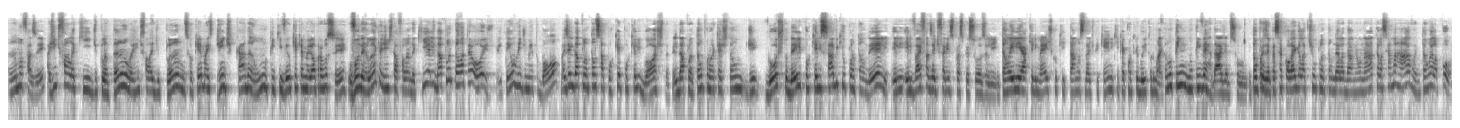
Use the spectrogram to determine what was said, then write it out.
ama fazer. A gente fala aqui de plantão, a gente fala de plano, não sei o quê, mas, gente, cada um tem que ver o que é melhor para você. O Vanderlan, que a gente está falando aqui, ele dá plantão até hoje. Ele tem um rendimento bom, mas ele dá plantão, sabe por quê? Porque ele gosta. Ele dá plantão por uma questão de gosto dele, porque ele sabe que o plantão dele, ele, ele vai fazer a diferença para as pessoas ali. Então, ele é aquele médico que está numa cidade pequena e que quer contribuir e tudo mais. Então, não tem, não tem verdade absoluta. Então, por exemplo, essa colega, ela tinha o plantão dela da neonato, ela se amarrava. Então, ela, pô,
